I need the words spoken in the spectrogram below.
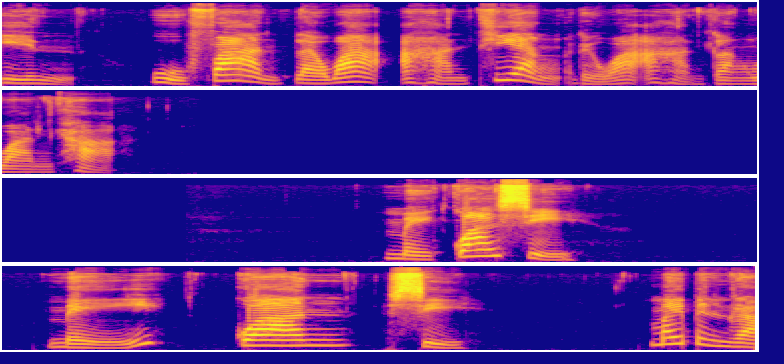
กิน อู่ฟ่าน แปลว่าอาหารเที่ยง หรือว่าอาหารกลางวันค่ะ ไม่กว้านสีไม่กว้านสีไม่เป็นไร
